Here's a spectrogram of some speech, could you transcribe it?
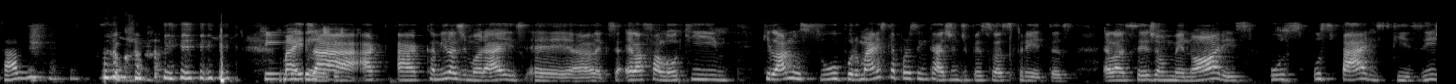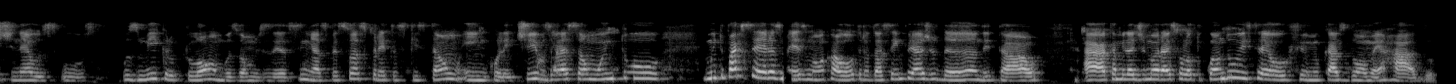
sabe? Mas a, a, a, Camila de Moraes, é, Alexa, ela falou que, que lá no Sul, por mais que a porcentagem de pessoas pretas elas sejam menores, os, os pares que existem, né, os, os, os microquilombos, vamos dizer assim, as pessoas pretas que estão em coletivos, elas são muito muito parceiras mesmo, uma com a outra, tá sempre ajudando e tal. A Camila de Moraes falou que quando estreou o filme O Caso do Homem Errado,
